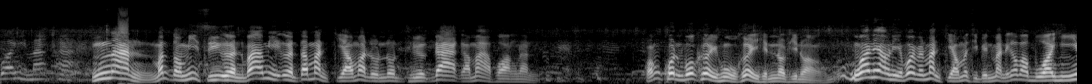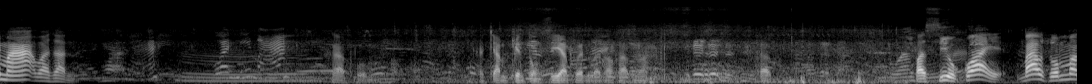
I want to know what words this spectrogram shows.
บัวหิมะค่ะ นั่น มันต้องมีสีเอื่นว่ามีเอื่นแต่มันเกี่ยวมาโดนโดนถือกด่ากับมาพองนั่นของคนบ่เคยหูเคยเห็นเนาะพี่น้องหัวแนวนี่ว่ามันมันเกี่ยวมันสิเป็นมันนี่ก็ว่าบัวหีม้าว่าสั่นบัวหิมะครับผมก็จำเป็นตรงเสียเพิ่นแล้วเนาะครับเนาะครับปลาซิวก้อยบ้าวสมมา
